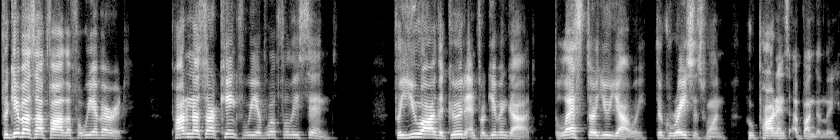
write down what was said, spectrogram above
Forgive us, our Father, for we have erred Pardon us, our King, for we have wilfully sinned. For you are the good and forgiving God. Blessed are you, Yahweh, the gracious one, who pardons abundantly.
